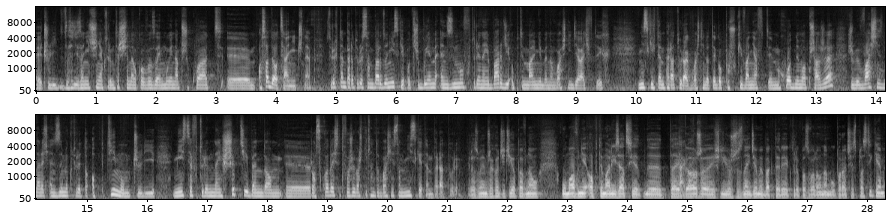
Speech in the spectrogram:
y, czyli w zasadzie zanieczyszczenia, którym też się naukowo zajmuje na przykład osady oceaniczne, w których temperatury są bardzo niskie. Potrzebujemy enzymów, które najbardziej optymalnie będą właśnie działać w tych niskich temperaturach. Właśnie dlatego poszukiwania w tym chłodnym obszarze, żeby właśnie znaleźć enzymy, które to optimum, czyli miejsce, w którym najszybciej będą y, rozkładać te tworzywa sztuczne, to właśnie są niskie temperatury. Rozumiem, że chodzi Ci o pewną umownie optymalizację y, tego, tak. że jeśli już znajdziemy bakterie, które pozwolą nam uporać się z plastikiem,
